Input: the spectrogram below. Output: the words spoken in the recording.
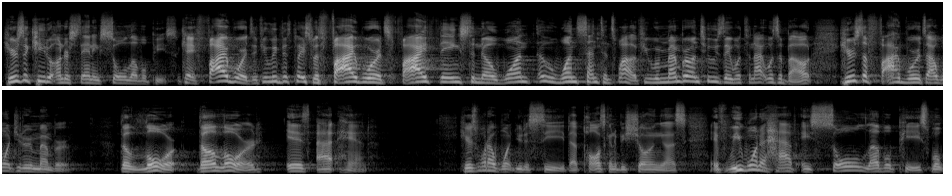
Here's the key to understanding soul level peace. Okay, five words. If you leave this place with five words, five things to know, one, oh, one sentence. Wow, if you remember on Tuesday what tonight was about, here's the five words I want you to remember. The Lord, the Lord is at hand. Here's what I want you to see that Paul's gonna be showing us. If we wanna have a soul level peace, what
